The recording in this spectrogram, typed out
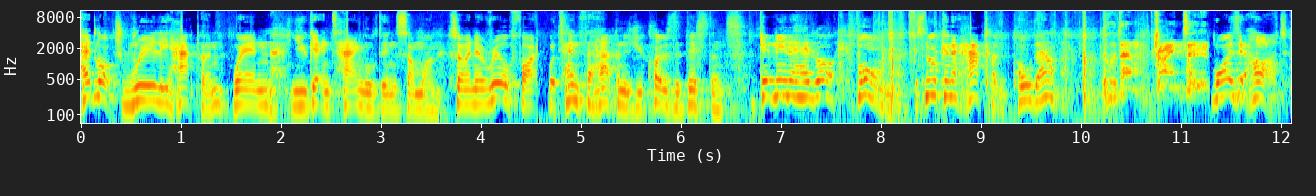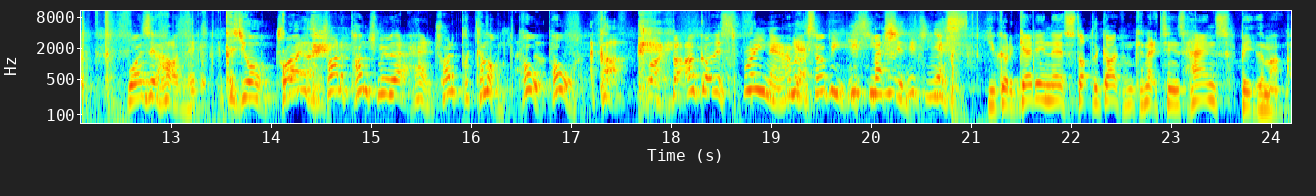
Headlocks really happen when you get entangled in someone. So in a real fight, what tends to happen is you close the distance. Get me in a headlock, boom. It's not gonna happen. Pull down. Pull down, I'm trying to. Why is it hard? Why is it hard, Nick? Because you're trying to, trying to punch me with that hand. Try to put, come on, pull, pull. I can't. Right, but I've got this spree now, haven't I? So I'll be hitting Smashing. Hitting, hitting Yes. You've got to get in there, stop the guy from connecting his hands, beat them up.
